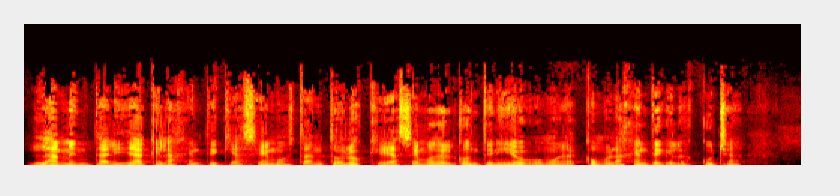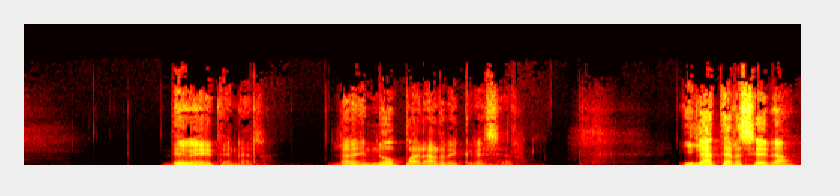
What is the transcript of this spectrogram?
la mentalidad que la gente que hacemos, tanto los que hacemos el contenido como la, como la gente que lo escucha, debe de tener. La de no parar de crecer. Y la tercera,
